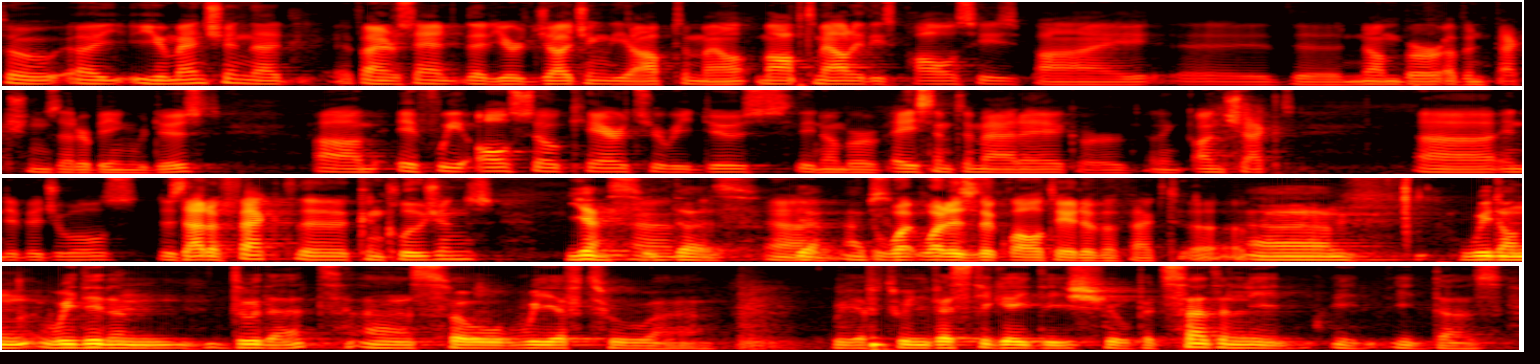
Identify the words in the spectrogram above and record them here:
So uh, you mentioned that, if I understand, that you're judging the optimal, optimality of these policies by uh, the number of infections that are being reduced. Um, if we also care to reduce the number of asymptomatic or I think unchecked uh, individuals. Does that affect the conclusions? Yes, it uh, does. Uh, yeah, absolutely. What, what is the qualitative effect? Um, we don't. We didn't do that, so we have to. We have to investigate the issue, but certainly it, it does.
